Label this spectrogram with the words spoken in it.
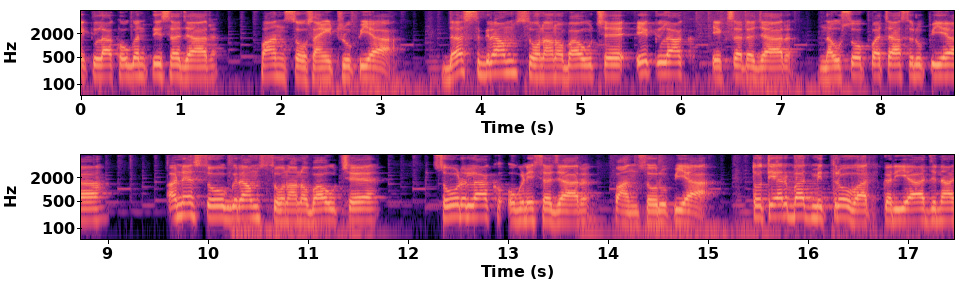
એક લાખ ઓગણત્રીસ હજાર પાંચસો સાહીઠ રૂપિયા. દસ ગ્રામ સોનાનો ભાવ છે એક લાખ એકસઠ હજાર નવસો પચાસ રૂપિયા. અને સો ગ્રામ સોનાનો ભાવ છે સોળ લાખ ઓગણીસ હજાર પાંચસો રૂપિયા. તો ત્યારબાદ મિત્રો વાત કરીએ આજના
